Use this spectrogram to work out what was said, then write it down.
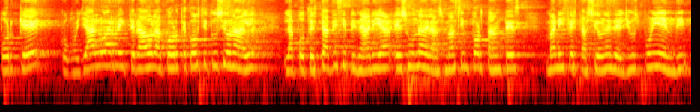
porque, como ya lo ha reiterado la Corte Constitucional, la potestad disciplinaria es una de las más importantes manifestaciones del jus puniendi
